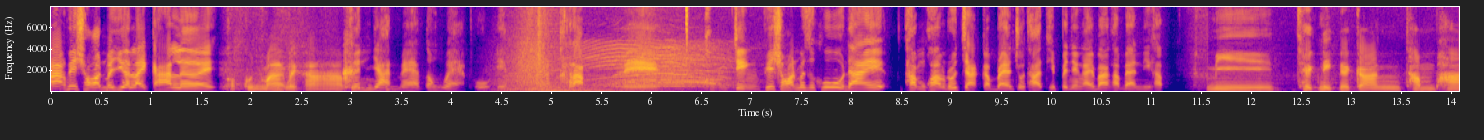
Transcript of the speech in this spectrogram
มากพี่ชอนมาเยือนรายการเลย ขอบคุณมากเลยครับ ขึ้นยานแม่ต้องแหวกโพเอ็มนะครับนี่ของ จริง พี่ชอนเมื่อสักครู่ได้ทำความรู้จักกับแบรนด์จุธาทิพย์เป็นยังไงบ้างครับแบรนด์นี้ครับ มีเทคนิคในการทำผ้า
